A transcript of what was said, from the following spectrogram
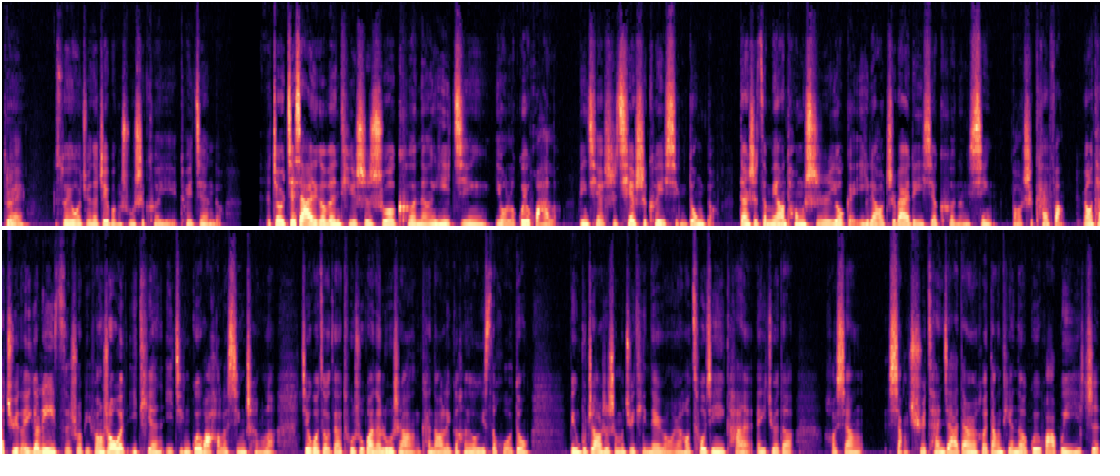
对。所以我觉得这本书是可以推荐的。就是接下来一个问题是说，可能已经有了规划了，并且是切实可以行动的，但是怎么样同时又给意料之外的一些可能性保持开放？然后他举了一个例子，说，比方说我一天已经规划好了行程了，结果走在图书馆的路上看到了一个很有意思的活动，并不知道是什么具体内容，然后凑近一看，哎，觉得好像想去参加，但是和当天的规划不一致，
